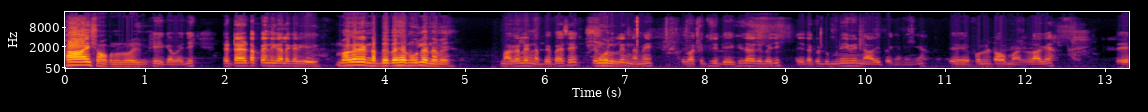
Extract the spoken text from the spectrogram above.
ਹਾਂ ਇਹ ਸ਼ੌਂਕ ਨੂੰ ਲੋਏ ਜੀ। ਠੀਕ ਹੈ ਬਾਈ ਜੀ। ਤੇ ਟਾਇਰ ਟੱਪਿਆਂ ਦੀ ਗੱਲ ਕਰੀਏ ਜੀ। ਮਗਰਲੇ 90 ਪੈਸੇ ਮੂਰਲੇ ਨਵੇਂ। ਮਗਰਲੇ 90 ਪੈਸੇ ਤੇ ਮੁਰਲੇ ਨਵੇਂ ਤੇ ਬਾਕੀ ਤੁਸੀਂ ਦੇਖ ਹੀ ਸਕਦੇ ਬਾਈ ਜੀ ਅਜੇ ਤੱਕ ਡੁੰਮਣੀ ਵੀ ਨਾਲ ਹੀ ਪਈਆਂ ਨੇਗੀਆਂ ਤੇ ਫੁੱਲ ਟੌਪ ਮਾਡਲ ਆ ਗਿਆ ਤੇ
